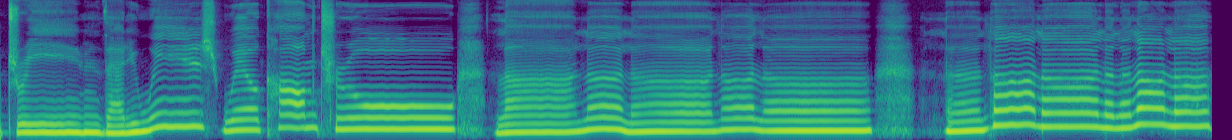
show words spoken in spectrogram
dream that you wish will come true. 啦啦啦啦啦啦啦啦啦啦啦啦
